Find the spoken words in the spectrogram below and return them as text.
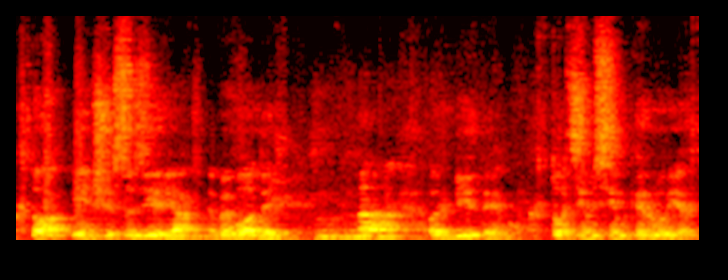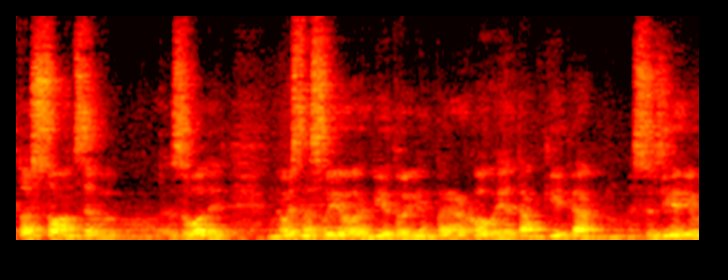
хто інші сузір'я виводить на орбіти, хто цим всім керує, хто сонце зводить ось на свою орбіту, він перераховує там кілька сузір'їв,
